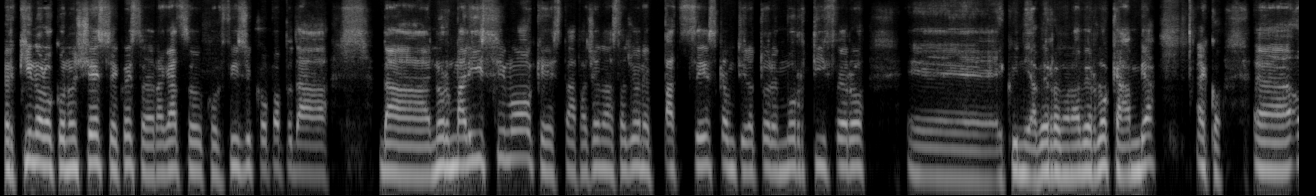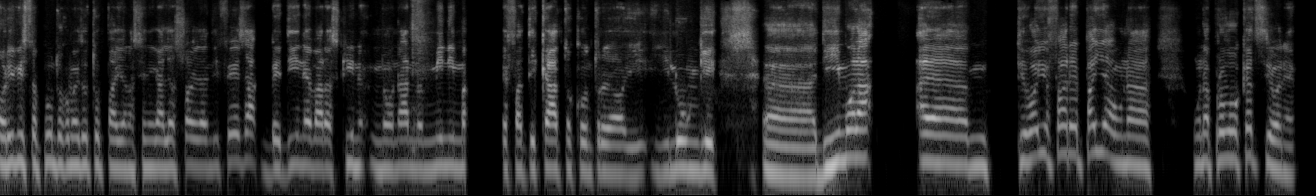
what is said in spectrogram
per chi non lo conoscesse, questo è un ragazzo col fisico proprio da, da normalissimo che sta facendo una stagione pazzesca, un tiratore mortifero eh, e quindi averlo o non averlo cambia. Ecco, eh, ho rivisto appunto come detto Paia una Senigallia solida in difesa, Bedine e Varaschin non hanno minimamente faticato contro i, i lunghi eh, di Imola. Ehm, ti voglio fare Paia una, una provocazione.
